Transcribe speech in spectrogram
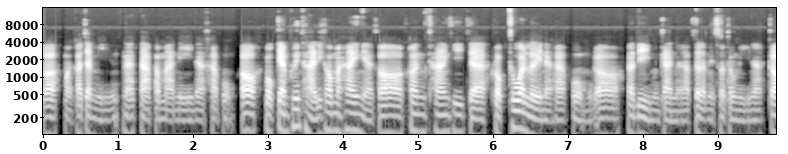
ก็มันก็จะมีหน้าตาประมาณนี้นะครับผมก็โปรแกรมพื้นฐานที่เข้ามาให้เนี่ยก็ค่อนข้างที่จะครบถ้วนเลยนะครับผมก็ก็ดีเหมือนกันนะครับสำหรับในส่วนตรงนี้นะก็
